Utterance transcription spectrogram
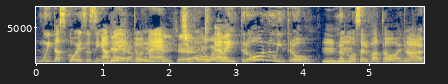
muitas coisas em aberto, né? muitas, é, eu tipo, ela entrou ou não entrou no conservatório? Ah,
